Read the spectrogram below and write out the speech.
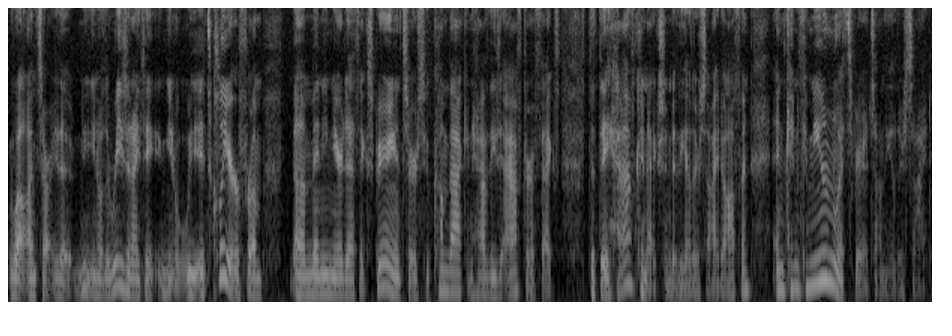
well, I'm sorry. The you know the reason I think you know we, it's clear from uh, many near-death experiencers who come back and have these after effects that they have connection to the other side often and can commune with spirits on the other side.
